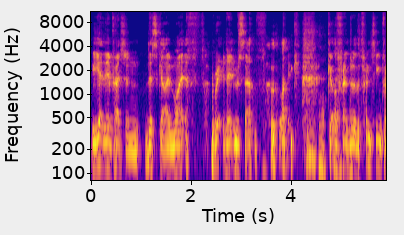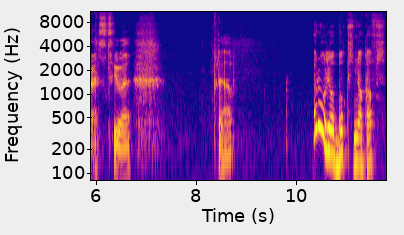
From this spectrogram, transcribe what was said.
you get the impression this guy might have written it himself. like, got a friend with a printing press to uh, put it up. Are all your books knockoffs?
